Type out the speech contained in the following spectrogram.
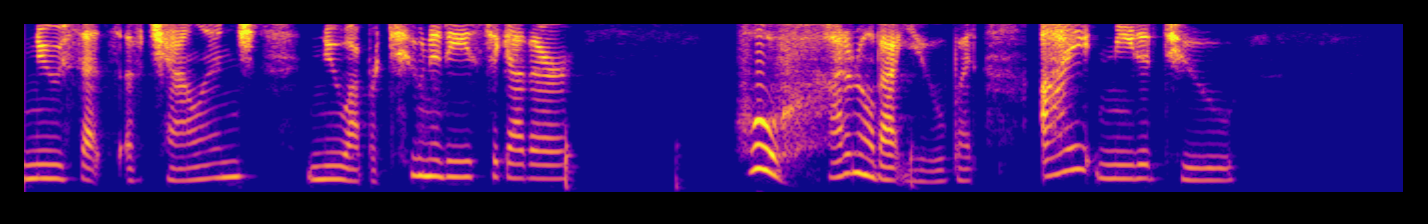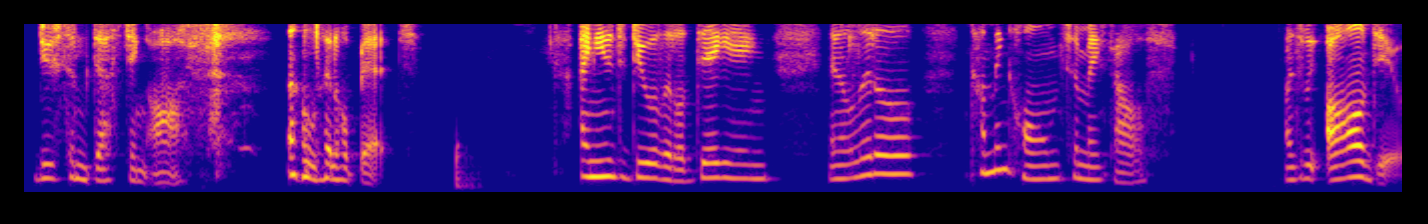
new sets of challenge, new opportunities together. Whew, I don't know about you, but I needed to do some dusting off a little bit. I needed to do a little digging and a little coming home to myself as we all do,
